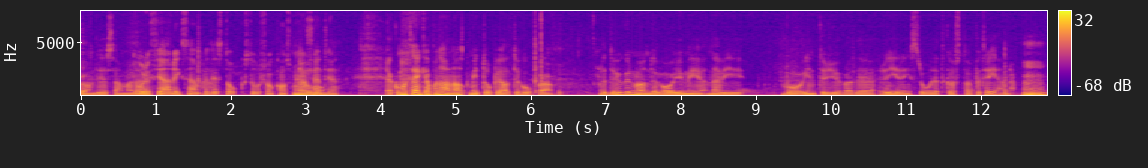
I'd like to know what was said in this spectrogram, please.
då, det är samma Då där. är det fjärde exemplet i Stock, Storstockholm som jag känner till. Jag kommer att tänka på en annan mitt uppe i alltihopa. Du Gudmundur var ju med när vi var och intervjuade regeringsrådet Gustav Petrén. Mm.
